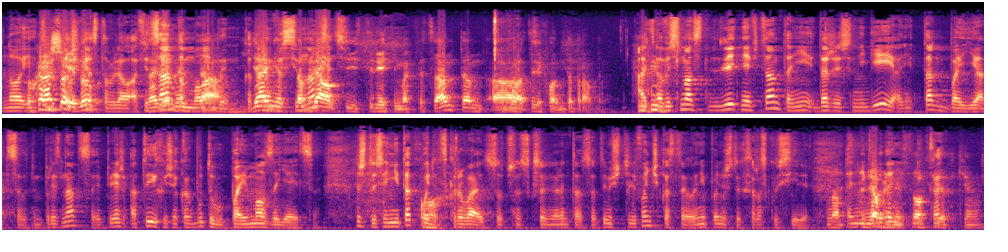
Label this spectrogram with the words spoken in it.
Но ну, хорошо, я, я оставлял официантом наверное, молодым. Да. Я не 18... оставлял 50-летним официантом а, вот. телефон, это правда. А 18-летние официанты, они, даже если не геи, они так боятся в этом признаться, понимаешь, а ты их еще как будто бы поймал за яйца. Знаешь, то есть они так ходят, Ох. скрывают, собственно, сексуальную ориентацию, а ты им еще телефончик оставил, они поняли, что их раскусили. На они никогда не... Салфетки.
